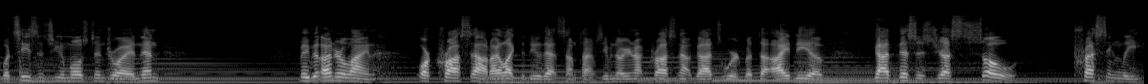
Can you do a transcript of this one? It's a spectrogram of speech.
What seasons do you most enjoy? And then maybe underline or cross out. I like to do that sometimes, even though you're not crossing out God's word, but the idea of, God, this is just so pressingly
